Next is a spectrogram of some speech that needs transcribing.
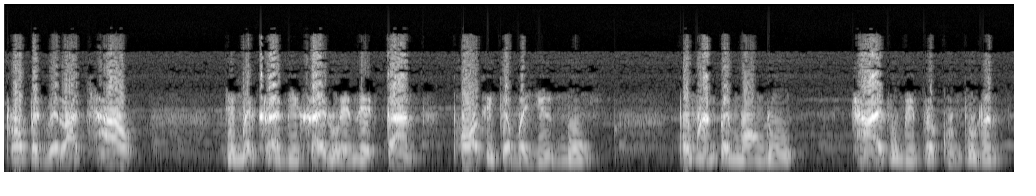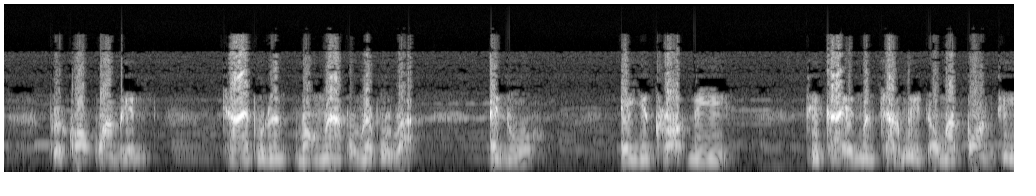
เพราะเป็นเวลาเช้า จึงไม่ใครมีใครรู้เห็นเหตุการณ์ พอที่จะมายืนมุง ผมหันไปมองดู ชายผู้มีพระคุณผู้นั้น เพื่อขอความเห็น ชายผู้นั้นมองหน้าผมแล้วพูดว่าไอ้หนู เองยังเคราะห์ดี ที่ข้าเห็นมันชักมีดออกมาก่อนที่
